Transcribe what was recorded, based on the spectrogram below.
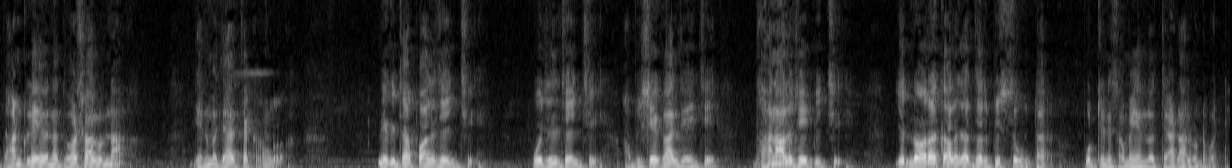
దాంట్లో ఏమైనా దోషాలున్నా జన్మజాతకంలో మీకు జపాలు చేయించి పూజలు చేయించి అభిషేకాలు చేయించి దానాలు చేయించి ఎన్నో రకాలుగా జరిపిస్తూ ఉంటారు. పుట్టిన సమయంలో తేడాలు ఉండబట్టి.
